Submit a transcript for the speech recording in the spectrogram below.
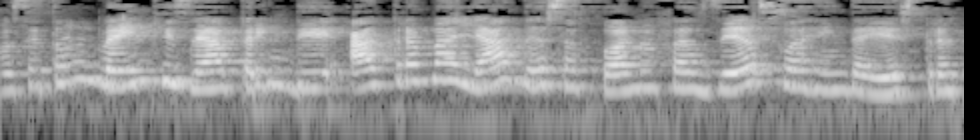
você também quiser aprender a trabalhar dessa forma, fazer a sua renda extra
